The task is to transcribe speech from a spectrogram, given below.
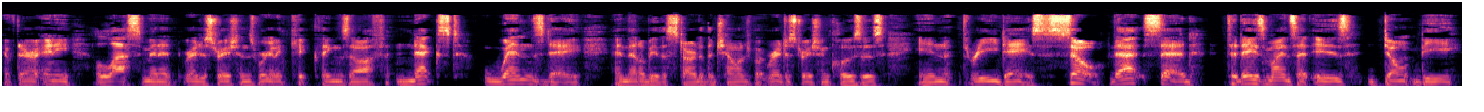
If there are any last minute registrations, we're going to kick things off next Wednesday, and that'll be the start of the challenge, but registration closes in three days. So, that said, today's mindset is don't be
